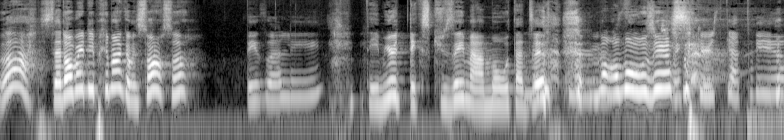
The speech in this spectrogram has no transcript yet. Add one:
Ah, c'était donc bien déprimant comme histoire, ça. Désolée. T'es mieux de t'excuser, ma motadine. Mon Moses! M'excuse, Catherine.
